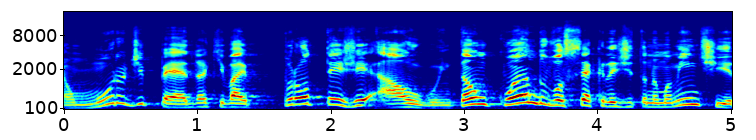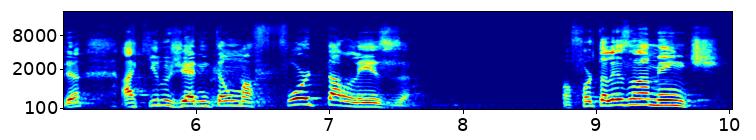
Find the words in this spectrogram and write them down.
é um muro de pedra que vai proteger algo. Então, quando você acredita numa mentira, aquilo gera então uma fortaleza. Uma fortaleza na mente.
